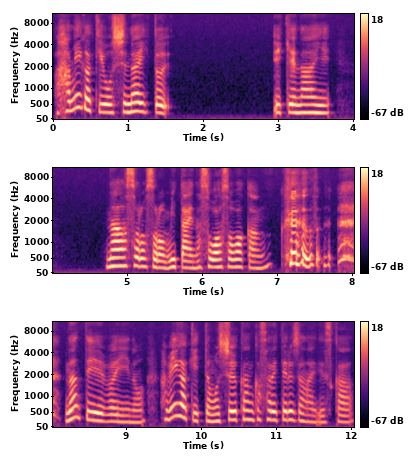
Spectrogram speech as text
歯磨きをしないといけないなあそろそろみたいなそわそわ感。なんて言えばいいの？歯磨きっても習慣化されてるじゃないですか。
